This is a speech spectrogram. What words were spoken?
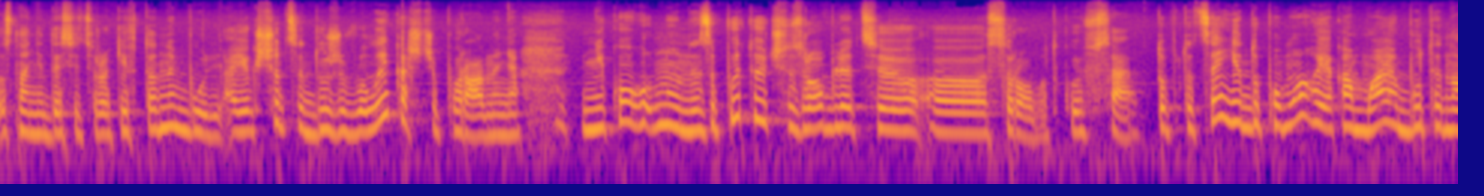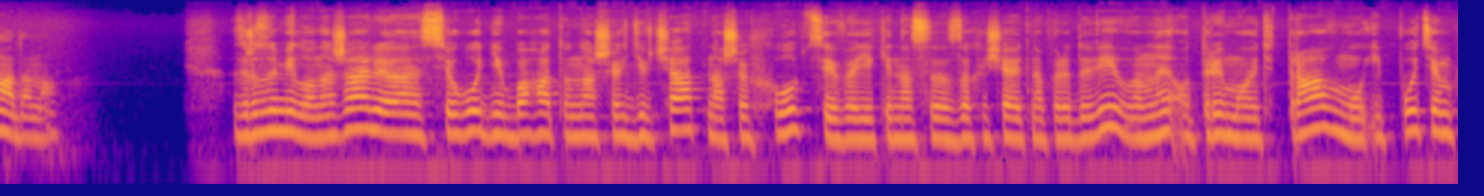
останні 10 років, та не буде. А якщо це дуже велике ще поранення, нікого ну не запитуючи, зроблять е, сироватку все. Тобто, це є допомога, яка має бути надана. Зрозуміло, на жаль, е, сьогодні багато наших дівчат, наших хлопців, які нас захищають на передовій, вони отримують травму і потім,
